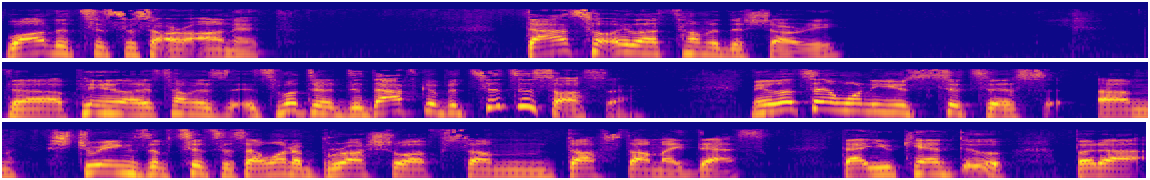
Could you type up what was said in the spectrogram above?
while the tzitzis are on it? Das ha'oila tamid shari. The opinion of the is it's mutter didafka b'tzitzis aser. Maybe let's say I want to use tzitzis, um, strings of tzitzis. I want to brush off some dust on my desk. That you can't do. But uh,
